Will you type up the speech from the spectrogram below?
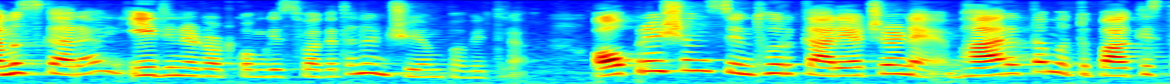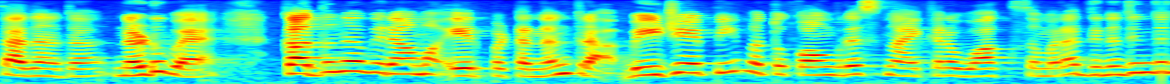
ನಮಸ್ಕಾರ, ಈ ದಿನ ಡಾಟ್ ಕಾಮ್ಗೆ ಸ್ವಾಗತ. ನಾನು G M Pavitra. Operation Sindoor ಕಾರ್ಯಾಚರಣೆ ಭಾರತ ಮತ್ತು ಪಾಕಿಸ್ತಾನದ ನಡುವೆ ಕದನ ವಿರಾಮ ಏರ್ಪಟ್ಟ ನಂತರ ಬಿಜೆಪಿ ಮತ್ತು ಕಾಂಗ್ರೆಸ್ ನಾಯಕರ ವಾಕ್ಸಮರ ದಿನದಿಂದ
